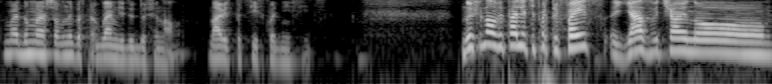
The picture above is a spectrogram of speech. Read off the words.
Тому я думаю, що вони без проблем дійдуть до фіналу, навіть по цій складній сітці. Ну і фінал Віталіті проти Фейс. Я, звичайно.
